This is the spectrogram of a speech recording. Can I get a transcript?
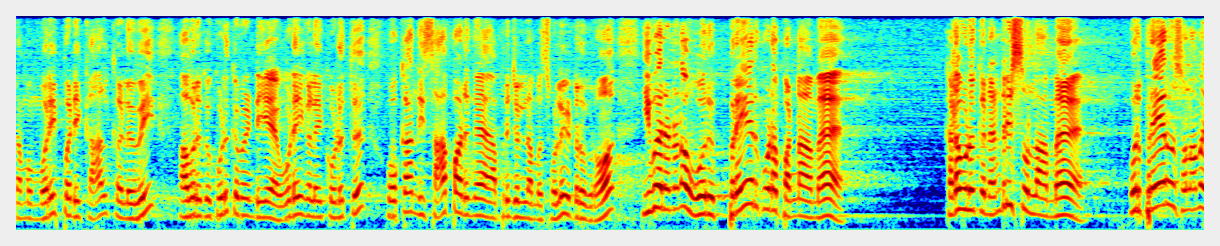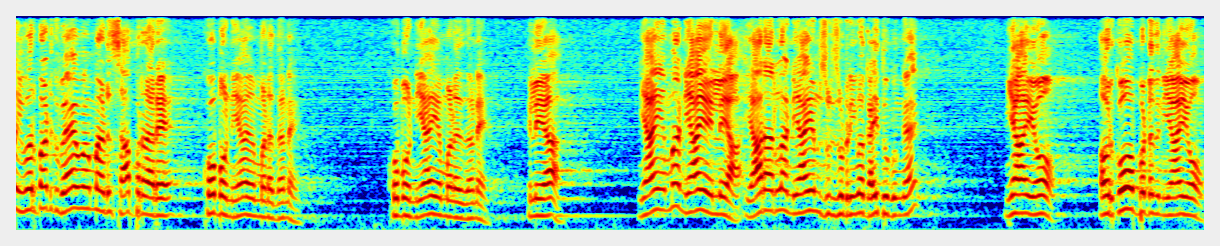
நம்ம முறைப்படி கால் கழுவி அவருக்கு கொடுக்க வேண்டிய உடைகளை கொடுத்து உட்காந்து சாப்பாடுங்க அப்படின்னு சொல்லி நம்ம சொல்லிட்டு இருக்கிறோம். இவர் என்னன்னா ஒரு ப்ரேயர் கூட பண்ணாம கடவுளுக்கு நன்றி சொல்லாம ஒரு ப்ரேயரும் சொல்லாம இவர் பாட்டுக்கு வேக எடுத்து சாப்பிட்றாரு. கோபம் நியாயமானது தானே கோபம் நியாயமானது தானே இல்லையா? நியாயமா நியாயம் இல்லையா? யாரெல்லாம் நியாயம்னு சொல்லி சொல்றீங்களோ கை தூக்குங்க. நியாயம். அவர் கோவப்பட்டது நியாயம்.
